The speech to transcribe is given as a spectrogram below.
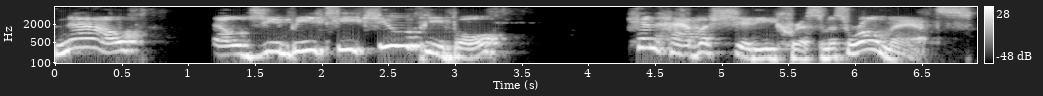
now LGBTQ people can have a shitty Christmas romance.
